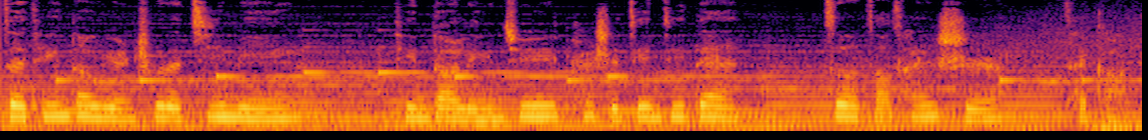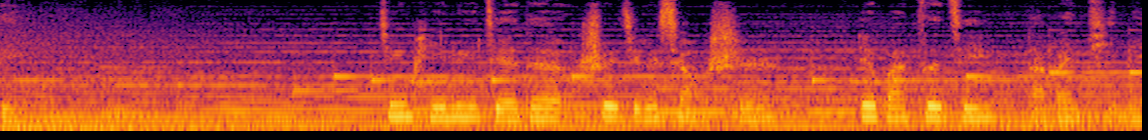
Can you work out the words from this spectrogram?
在听到远处的鸡鸣，听到邻居开始煎鸡蛋、做早餐时，才搞定。精疲力竭的睡几个小时，又把自己打扮体面，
